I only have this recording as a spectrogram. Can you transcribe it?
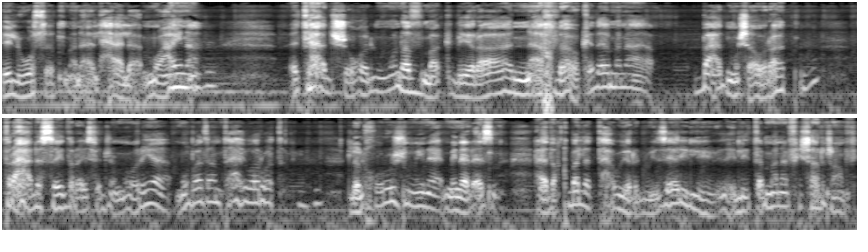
اللي وصلت من الحالة معينة اتحاد الشغل منظمة كبيرة ناخذها وكذا من بعد مشاورات طرح على السيد رئيس الجمهورية مبادرة نتاع حوار وطني للخروج من من الأزمة. هذا قبل التحوير الوزاري اللي, اللي تمنا في شهر جانفي.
